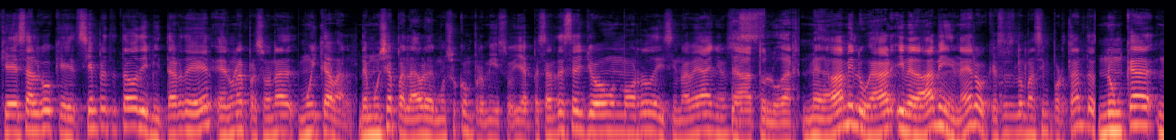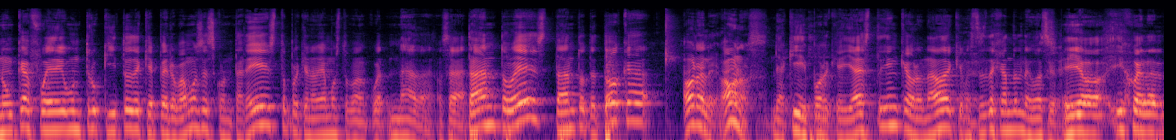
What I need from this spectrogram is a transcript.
que es algo que siempre he tratado de imitar de él. Era una persona muy cabal, de mucha palabra, de mucho compromiso. Y a pesar de ser yo un morro de 19 años, me daba tu lugar. Me daba mi lugar y me daba mi dinero, que eso es lo más importante. Nunca, nunca fue un truquito de que, pero vamos a descontar esto porque no habíamos tomado en cuenta nada. O sea, tanto es, tanto te toca, órale, vámonos de aquí, porque ya estoy encabronado de que me estés dejando el negocio. Y yo, hijo de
